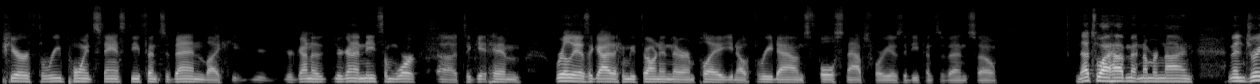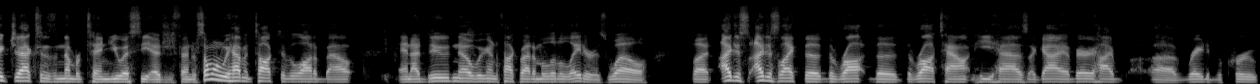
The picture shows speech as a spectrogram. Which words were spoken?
pure three point stance defensive end, like you're, you're gonna you're gonna need some work uh, to get him really as a guy that can be thrown in there and play, you know, three downs, full snaps for you as a defensive end. So that's why I have him at number nine. And then Drake Jackson is the number 10 USC edge defender, someone we haven't talked a lot about. And I do know we're going to talk about him a little later as well. But I just I just like the the raw the the raw talent he has. A guy, a very high uh, rated recruit,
